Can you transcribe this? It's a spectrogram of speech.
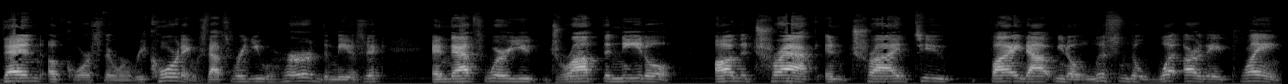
Then, of course, there were recordings. That's where you heard the music, and that's where you dropped the needle on the track and tried to find out, you know, listen to what are they playing.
